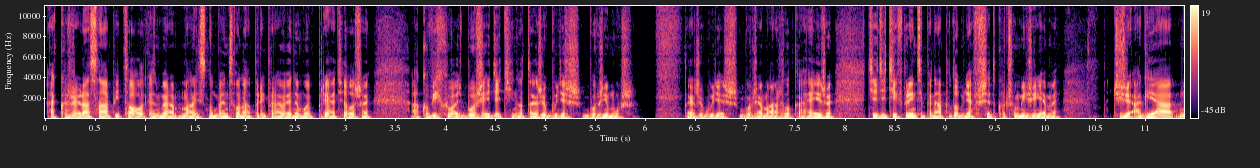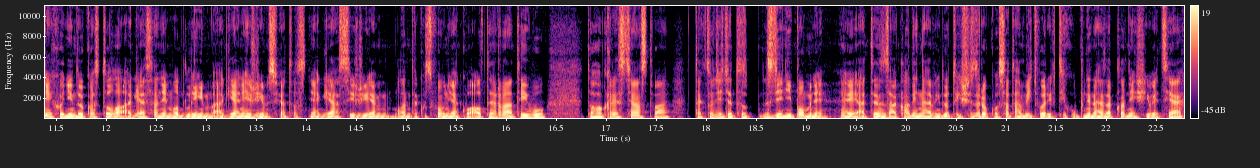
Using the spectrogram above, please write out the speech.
Akože raz sa ma pýtal, keď sme mali snúbencov na príprave, jeden môj priateľ, že ako vychovať Božie deti, no takže budeš Boží muž, takže budeš Božia manželka, hej, že tie deti v princípe napodobňa všetko, čo my žijeme. Čiže ak ja nechodím do kostola, ak ja sa nemodlím, ak ja nežijem sviatosne, ak ja si žijem len takú svoju nejakú alternatívu toho kresťanstva, tak to dieťa to zdedí po mne. Hej? A ten základný návyk do tých 6 rokov sa tam vytvorí v tých úplne najzákladnejších veciach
